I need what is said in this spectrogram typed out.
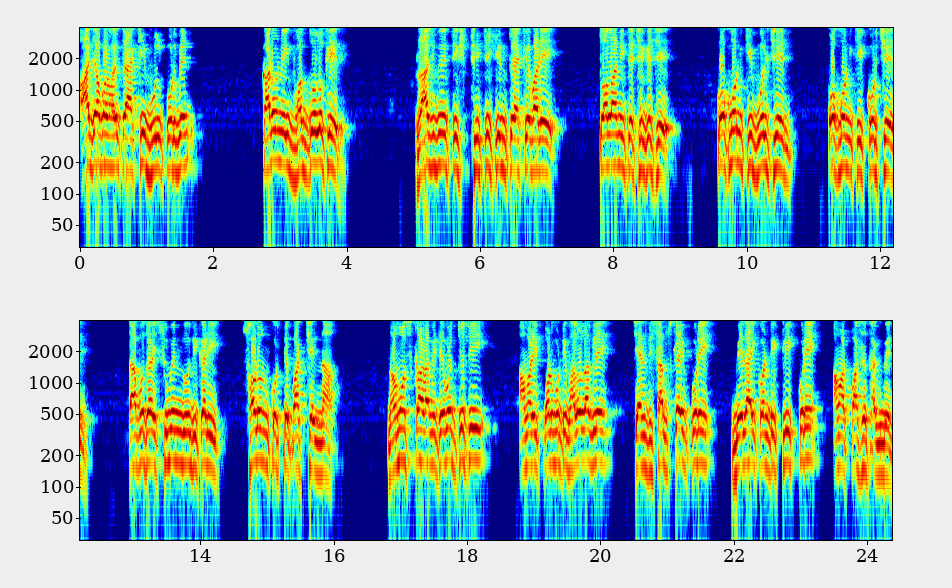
আজ আবার হয়তো একই ভুল করবেন। কারণ এই ভদ্রলোকের রাজনৈতিক স্থিতি কিন্তু একেবারে তলানিতে ঠেকেছে। কখন কি বলছেন, কখন কি করছেন, তা বোধহয় শুভেন্দু অধিকারী স্মরণ করতে পারছেন না। নমস্কার, আমি দেবজ্যোতি। আমার এই পর্বটি ভালো লাগলে চ্যানেলটি সাবস্ক্রাইব করে বেল আইকনটি ক্লিক করে আমার পাশে থাকবেন।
